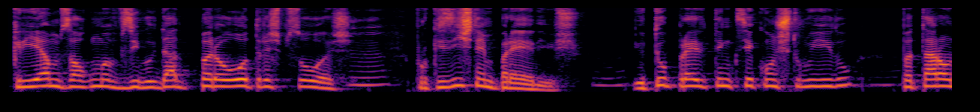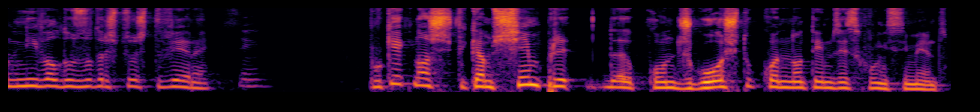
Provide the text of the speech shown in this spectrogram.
criamos alguma visibilidade para outras pessoas. Uhum. Porque existem prédios e o teu prédio tem que ser construído para estar ao nível das outras pessoas te verem. Sim. Porquê é que nós ficamos sempre com desgosto quando não temos esse reconhecimento?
